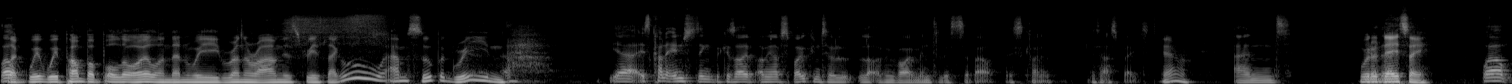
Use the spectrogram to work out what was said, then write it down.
well like we, we pump up all the oil and then we run around the streets like, "Oh, I'm super green." yeah it's kind of interesting because I, I mean I've spoken to a lot of environmentalists about this kind of this aspect Yeah. and What did they say? Well,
